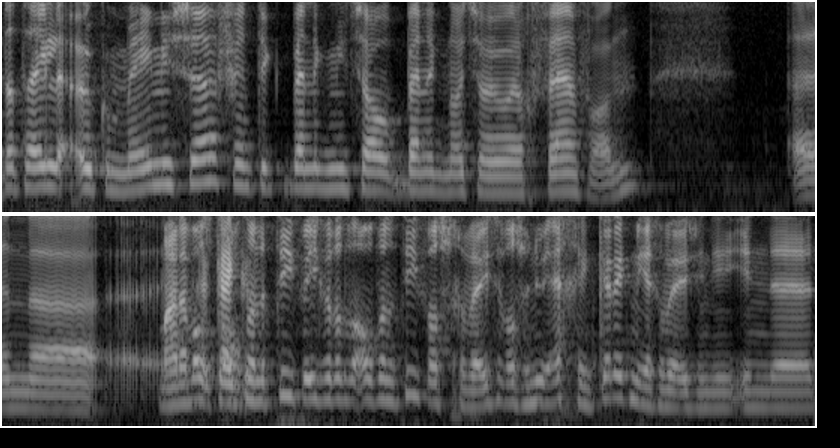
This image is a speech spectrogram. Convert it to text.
dat hele ecumenische, vind ik, ben ik, niet zo, ben ik nooit zo heel erg fan van. En, eh, Maar dan was het kijk, alternatief, weet je wat het alternatief was geweest? Er was er nu echt geen kerk meer geweest. In die, in de,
